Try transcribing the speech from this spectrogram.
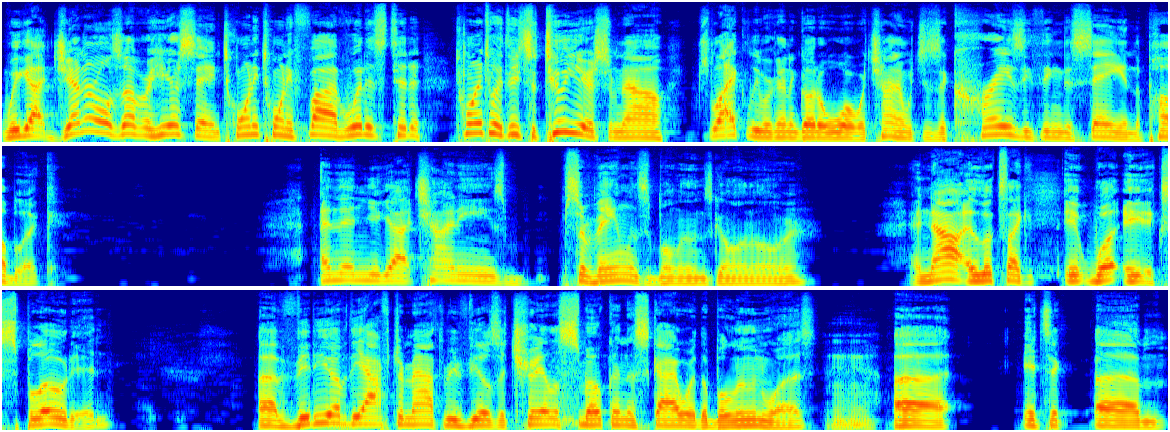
We got generals over here saying 2025. What is to 2023? So two years from now, likely we're going to go to war with China, which is a crazy thing to say in the public. And then you got Chinese surveillance balloons going over. And now it looks like it what it exploded. A video of the aftermath reveals a trail of smoke in the sky where the balloon was. Uh, it's a um,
